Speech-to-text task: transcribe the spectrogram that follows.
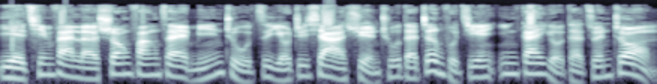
也侵犯了双方在民主自由之下选出的政府间应该有的尊重。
